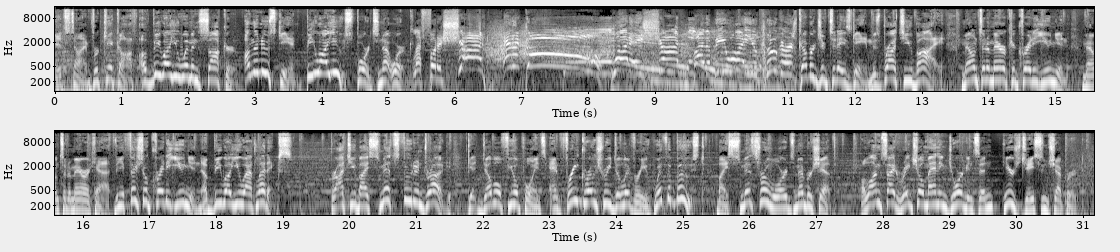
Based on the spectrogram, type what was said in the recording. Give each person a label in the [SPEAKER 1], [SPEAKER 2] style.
[SPEAKER 1] It's time for kickoff of BYU women's soccer on the new skin, BYU Sports Network.
[SPEAKER 2] Left footed shot and a goal! What a shot by the BYU Cougars!
[SPEAKER 1] Coverage of today's game is brought to you by Mountain America Credit Union. Mountain America, the official credit union of BYU Athletics. Brought to you by Smith's Food and Drug. Get double fuel points and free grocery delivery with a boost by Smith's Rewards membership. Alongside Rachel Manning Jorgensen, here's Jason Shepard.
